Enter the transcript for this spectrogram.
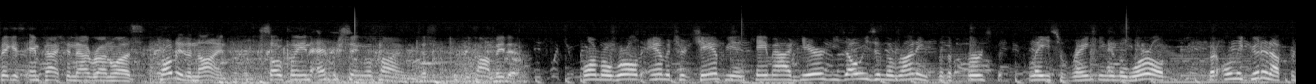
biggest impact in that run was? Probably the nine. So clean every single time. Just you can't beat it former world amateur champion, came out here. He's always in the running for the first place ranking in the world, but only good enough for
